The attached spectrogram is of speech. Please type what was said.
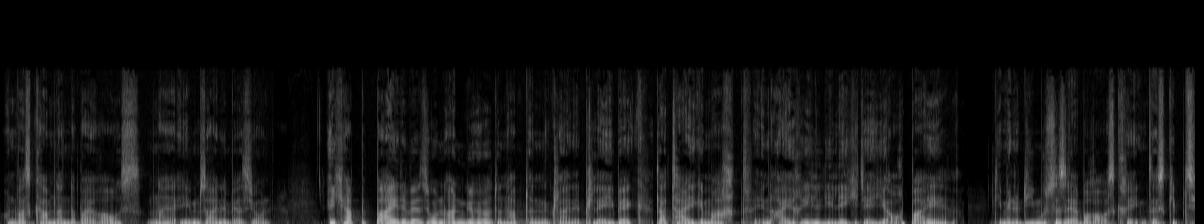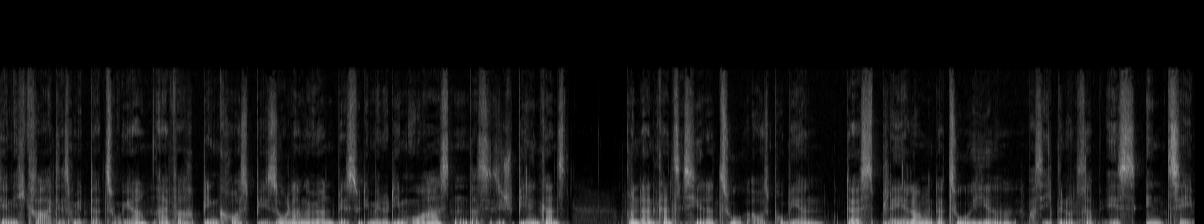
Und was kam dann dabei raus? Naja, eben seine Version. Ich habe beide Versionen angehört und habe dann eine kleine Playback-Datei gemacht in iReal. Die lege ich dir hier auch bei. Die Melodie musst du selber rauskriegen. Das gibt's hier nicht gratis mit dazu, ja? Einfach Bing Crosby so lange hören, bis du die Melodie im Ohr hast und dass du sie spielen kannst. Und dann kannst du es hier dazu ausprobieren. Das Playalong dazu hier, was ich benutzt habe, ist in C.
